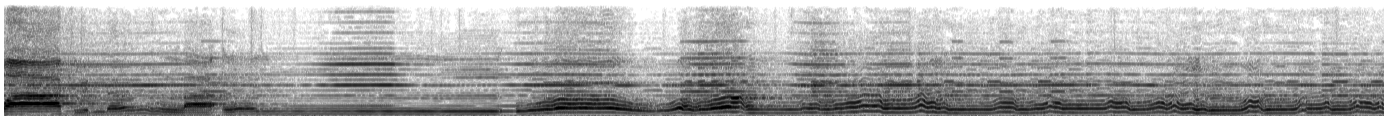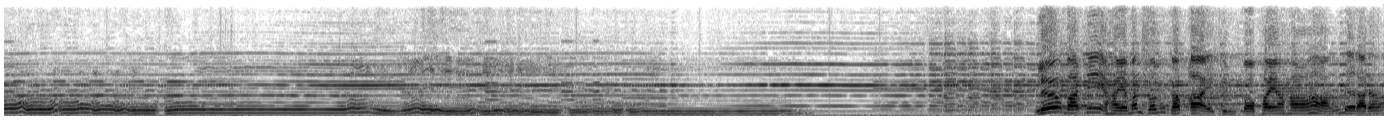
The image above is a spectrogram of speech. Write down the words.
ว่าขึ้นเด้อละเอ้ย เรื่อบัดนี้ให้มันสมกับอายขึ้นก็พายหางเด้อละดั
